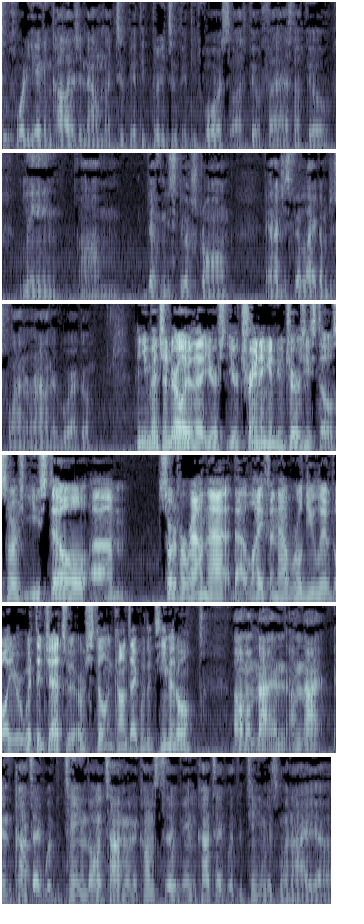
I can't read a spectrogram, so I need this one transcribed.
248 in college, and now I'm like 253, 254. So I feel fast. I feel lean. Um, definitely still strong, and I just feel like I'm just flying around everywhere I go. And you mentioned earlier that you're you're training in New Jersey still. So are you still um, sort of around that, that life and that world you lived while you were with the Jets, or, or still in contact with the team at all? Um, I'm not in. I'm not in contact with the team. The only time when it comes to being in contact with the team is when I uh,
